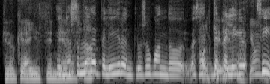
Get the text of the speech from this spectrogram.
Creo que ahí tendríamos... Y no solo de peligro, incluso cuando... O sea, de peligro, sí,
